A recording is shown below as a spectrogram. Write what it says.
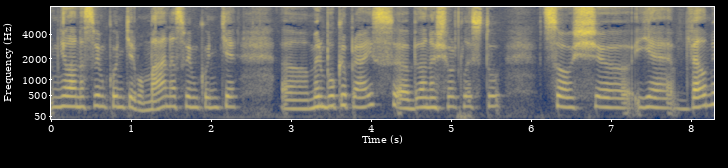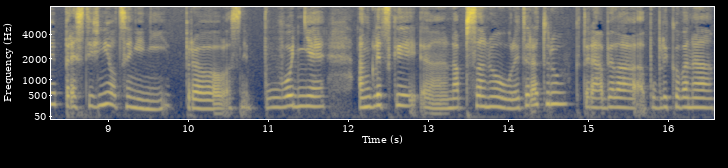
měla na svém kontě, nebo má na svém kontě uh, Man Booker Prize, byla na shortlistu což eh, je velmi prestižní ocenění pro vlastně původně anglicky eh, napsanou literaturu, která byla publikovaná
